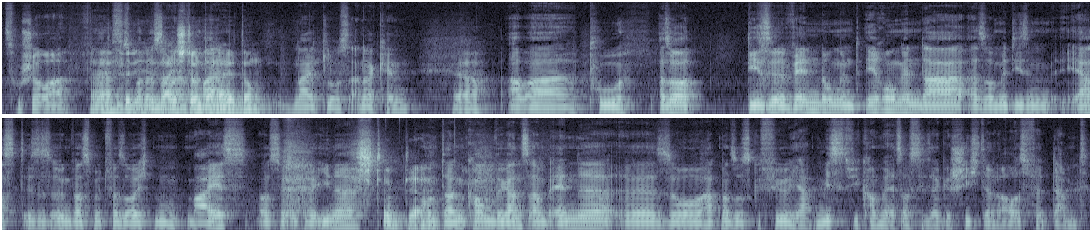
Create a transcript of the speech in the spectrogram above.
Zuschauer. Ja, für die mal Unterhaltung. Neidlos anerkennen. Ja. Aber puh, also diese Wendungen und Irrungen da, also mit diesem, erst ist es irgendwas mit verseuchten Mais aus der Ukraine. Stimmt, ja. Und dann kommen wir ganz am Ende, äh, so hat man so das Gefühl, ja Mist, wie kommen wir jetzt aus dieser Geschichte raus, verdammt.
